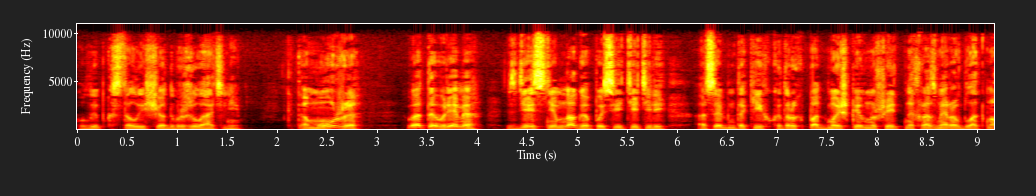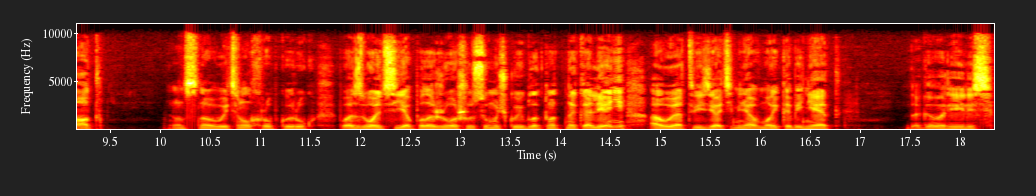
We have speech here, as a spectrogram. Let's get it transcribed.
Улыбка стала еще доброжелательней. «К тому же в это время здесь немного посетителей, особенно таких, у которых под мышкой внушительных размеров блокнот». Он снова вытянул хрупкую руку. «Позвольте, я положу вашу сумочку и блокнот на колени, а вы отвезете меня в мой кабинет». Договорились.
